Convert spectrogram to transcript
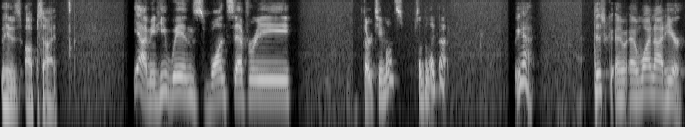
his upside. Yeah, I mean he wins once every 13 months, something like that. Yeah. This and, and why not here?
